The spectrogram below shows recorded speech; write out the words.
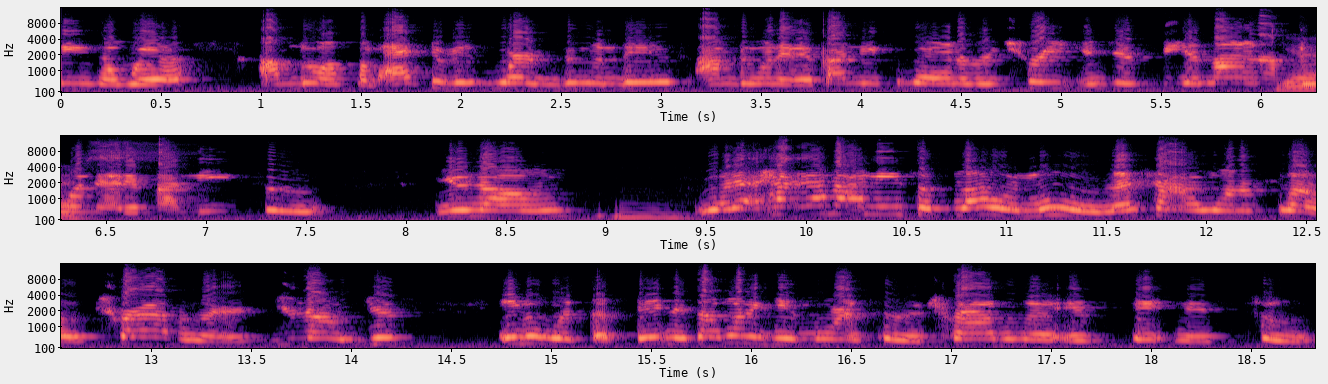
season where I'm doing some activist work, doing this, I'm doing it. If I need to go on a retreat and just be alone, I'm yes. doing that. If I need to, you know, mm. whatever, however I need to flow and move, that's how I want to flow. Traveling, you know, just even with the fitness, I want to get more into the traveling and fitness too.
